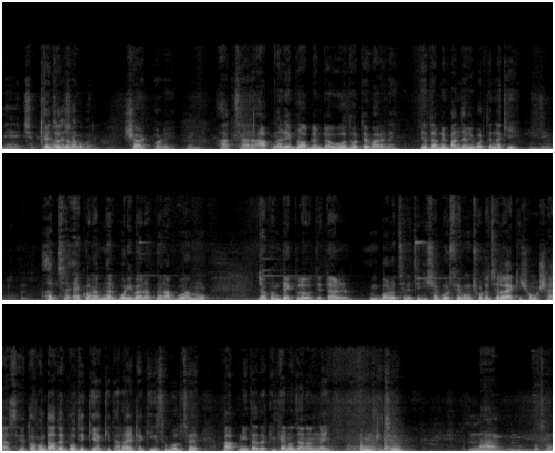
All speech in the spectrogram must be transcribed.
মেয়ে ক্যাজুয়াল জামা কাপড়। শার্ট পরে। আচ্ছা আর আপনার এই প্রবলেমটা ও ধরতে পারে নাই। যেহেতু আপনি পাঞ্জাবি পরতেন নাকি? জি। আচ্ছা এখন আপনার পরিবার আপনার আব্বু আম্মু যখন দেখল যে তার বড় ছেলে চিকিৎসা করছে এবং ছোট ছেলেও একই সমস্যায় আছে তখন তাদের প্রতিক্রিয়া কি? তারা এটা কি কিছু বলছে? বা আপনি তাদেরকে কেন জানান নাই? এমন কিছু? না প্রথম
